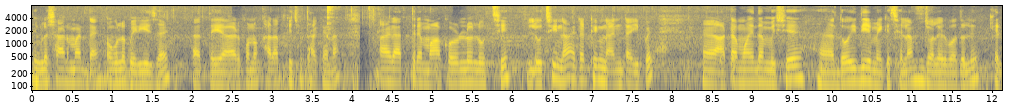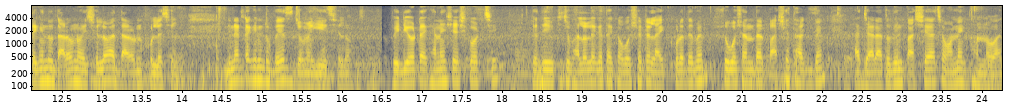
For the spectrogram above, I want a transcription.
যেগুলো সার মার দেয়, ওগুলো বেরিয়ে যায়। তাতে আর কোনো খারাপ কিছু থাকে না। আর রাত্রে মা করল লুচি। লুচি না, এটা ঠিক নান টাইপের আটা ময়দা মিশিয়ে আহ, দই দিয়ে মেখেছিলাম জলের বদলে। খেতে কিন্তু দারুণ হয়েছিল আর দারুণ ফুলেছিল। ডিনারটা কিন্তু বেশ জমে গিয়েছিল। ভিডিওটা এখানেই শেষ করছি। যদি কিছু ভালো লেগে থাকে অবশ্যই একটা লাইক করে দেবেন। শুভ সন্ধ্যার পাশে থাকবেন। আর যারা এতদিন পাশে আছে অনেক ধন্যবাদ।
